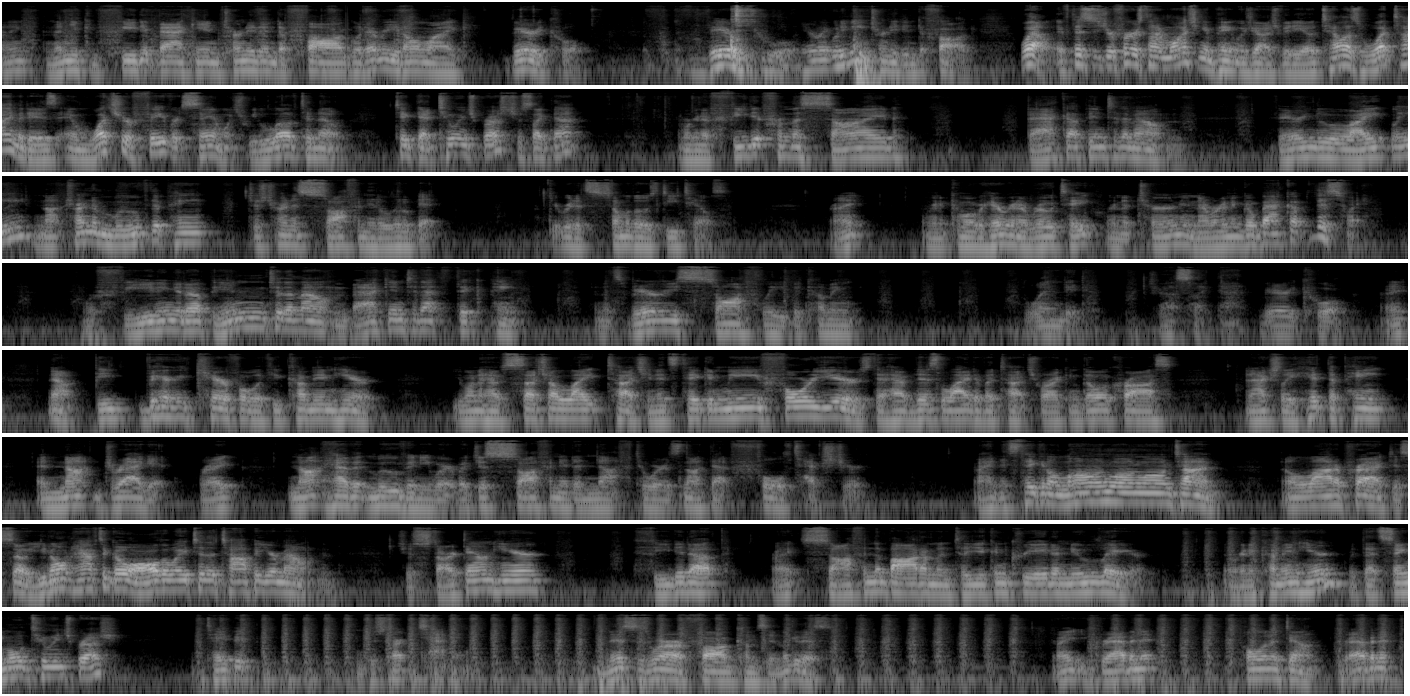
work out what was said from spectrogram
Right? And then you can feed it back in, turn it into fog, whatever you don't like. Very cool. Very cool. You're like, what do you mean turn it into fog? Well, if this is your first time watching a Paint with Josh video, tell us what time it is and what's your favorite sandwich. We love to know. Take that two inch brush just like that, we're going to feed it from the side back up into the mountain. Very lightly, not trying to move the paint, just trying to soften it a little bit. Get rid of some of those details, right? We're going to come over here, we're going to rotate, we're to turn, and now we're going to go back up this way. We're feeding it up into the mountain, back into that thick paint. And it's very softly becoming blended, just like that. Very cool, right? Now, be very careful if you come in here you want to have such a light touch. And it's taken me four years to have this light of a touch where I can go across and actually hit the paint and not drag it, right? Not have it move anywhere, but just soften it enough to where it's not that full texture, right? And it's taken a long, long, long time and a lot of practice. So you don't have to go all the way to the top of your mountain. Just start down here, feed it up, right? Soften the bottom until you can create a new layer. And we're gonna come in here with that same old two inch brush tape it, and just start tapping. And this is where our fog comes in. Look at this. Right? You're grabbing it, pulling it down, grabbing it,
